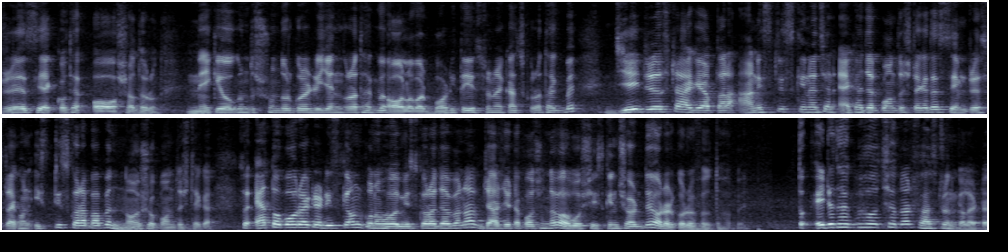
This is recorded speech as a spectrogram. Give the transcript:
ড্রেসই এক কথায় অসাধারণ। নেকেও কিন্তু সুন্দর করে ডিজাইন করা থাকবে অল ওভার বডিতে স্টোনের কাজ করা থাকবে। যেই ড্রেসটা আগে আপনারা আনস্টিচ কিনেছেন, এক হাজার পঞ্চাশ টাকাতে সেম ড্রেসটা এখন স্টিচ করা পাবেন নয়শো পঞ্চাশ টাকা। তো এত বড় একটা ডিসকাউন্ট কোনোভাবে মিস করা যাবে না, যার যেটা পছন্দ হবে অবশ্যই স্ক্রিনশট দিয়ে অর্ডার করে ফেলতে হবে। তো এটা থাকবে হচ্ছে আপনার ফার্স্ট ওয়ান কালারটা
